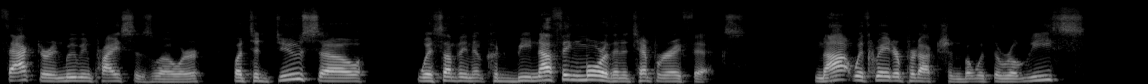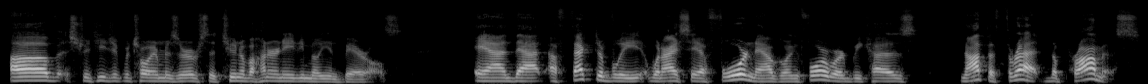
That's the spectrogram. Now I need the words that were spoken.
factor in moving prices lower but to do so with something that could be nothing more than a temporary fix, not with greater production, but with the release of strategic petroleum reserves to the tune of 180 million barrels. And that effectively, when I say a floor now going forward, because not the threat, the promise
